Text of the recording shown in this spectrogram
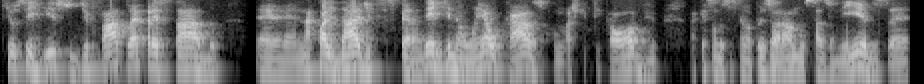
que o serviço de fato é prestado é, na qualidade que se espera dele, que não é o caso, como acho que fica óbvio a questão do sistema prisional nos Estados Unidos, é,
